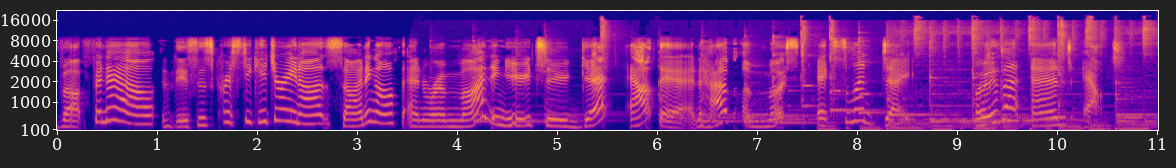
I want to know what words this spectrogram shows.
But for now, this is Christy Kijarina signing off and reminding you to get out there and have a most excellent day. Over and out.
